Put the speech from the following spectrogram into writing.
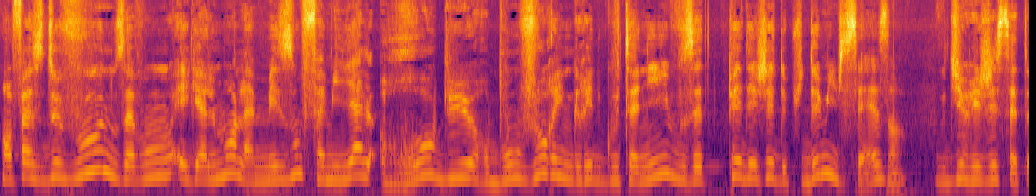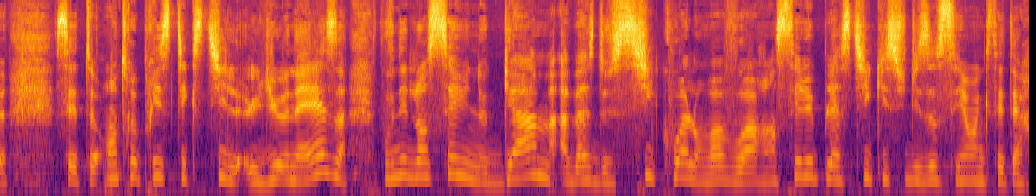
En face de vous, nous avons également la maison familiale Robur. Bonjour Ingrid Goutani, vous êtes PDG depuis 2016. Vous dirigez cette, cette entreprise textile lyonnaise. Vous venez de lancer une gamme à base de six coils, on va voir. Hein. C'est le plastique issu des océans, etc.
